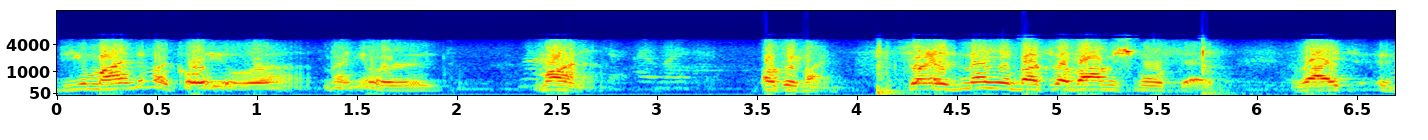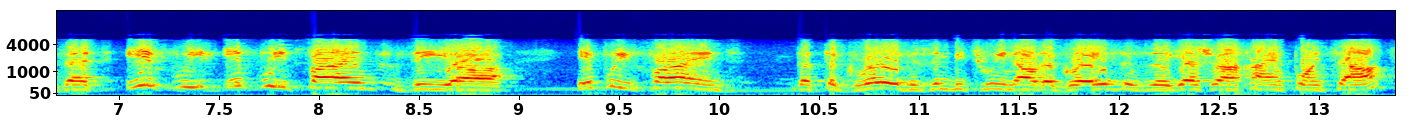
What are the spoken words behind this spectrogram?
do you mind if I call you uh, Manu or No, Marna? I like it. Okay, fine. So as Menya Bas Rabam Shmuel said, right, that if we if we find the uh, if we find that the grave is in between other graves, as the Gesher Chaim points out,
